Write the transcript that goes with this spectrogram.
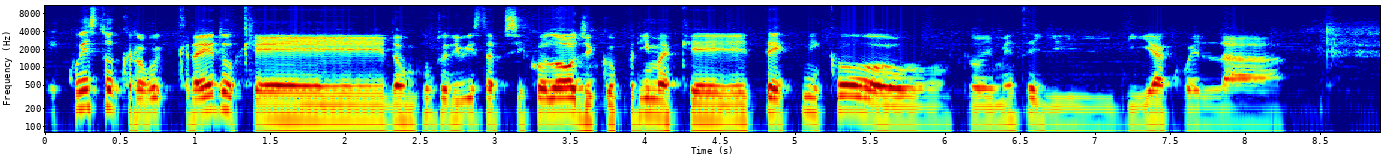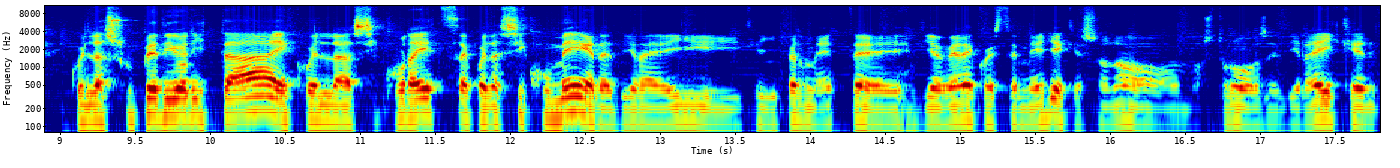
e questo cro- credo che da un punto di vista psicologico, prima che tecnico, probabilmente gli dia quella, quella superiorità e quella sicurezza, quella sicumera direi, che gli permette di avere queste medie che sono mostruose. Direi che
